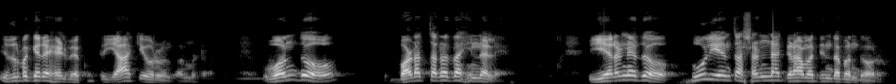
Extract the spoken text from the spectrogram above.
ಇದ್ರ ಬಗ್ಗೆನೇ ಹೇಳಬೇಕು ಅಂತ ಯಾಕೆ ಇವರು ಅಂತ ಅಂದ್ಬಿಟ್ಟು ಒಂದು ಬಡತನದ ಹಿನ್ನೆಲೆ. ಎರಡನೇದು ಹೂಲಿ ಅಂತ ಸಣ್ಣ ಗ್ರಾಮದಿಂದ ಬಂದವರು.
